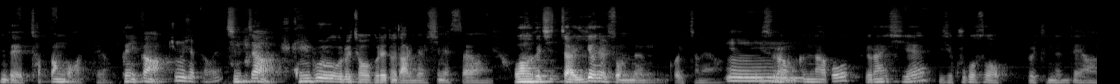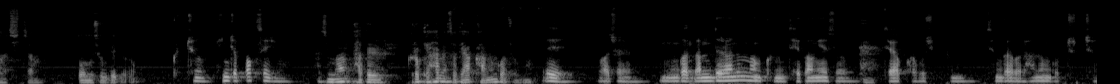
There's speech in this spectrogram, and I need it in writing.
근데 잤던 것 같아요. 그러니까 주무셨다고요? 진짜 공부를 저 그래도 나름 열심히 했어요. 와, 그 진짜 이겨낼 수 없는 거 있잖아요. 음, 미술학원 끝나고 11시에 이제 국어 수업을 듣는데 아, 진짜 너무 졸리더라고. 그쵸 진짜 빡세죠 하지만 다들 그렇게 하면서 대학 가는 거죠. 뭐. 네 맞아요 뭔가 남들 하는 만큼 대강해서 대학 가고 싶은 생각을 하는 것 좋죠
